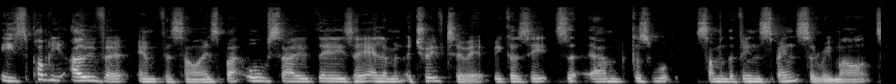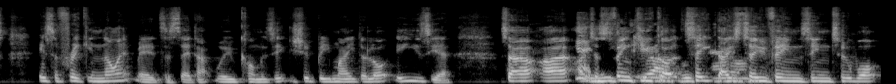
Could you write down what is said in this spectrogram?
is probably overemphasized, but also there's an element of truth to it because it's um, because w- some of the things Spencer remarked, it's a freaking nightmare to set up WooCommerce. It should be made a lot easier. So I, Yeah, I just you think you've got to take those add-on- two things into what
